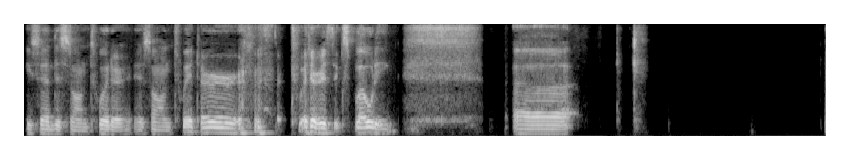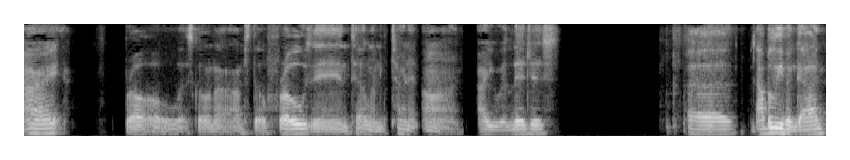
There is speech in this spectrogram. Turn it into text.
He said this is on Twitter. It's on Twitter. Twitter is exploding. Uh, all right, bro, what's going on? I'm still frozen. Tell him to turn it on. Are you religious? Uh, I believe in God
